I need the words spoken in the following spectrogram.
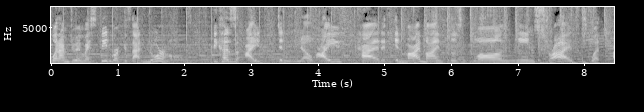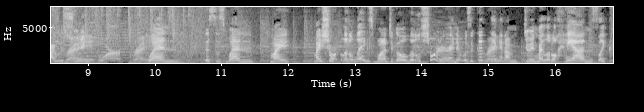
when I'm doing my speed work. Is that normal? Because I didn't know. I had in my mind those long, lean strides is what I was shooting for right. when this is when my my short little legs wanted to go a little shorter and it was a good Right. thing and i'm doing my little hands like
